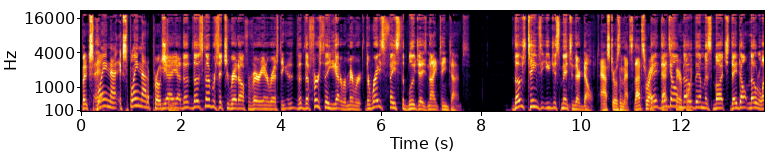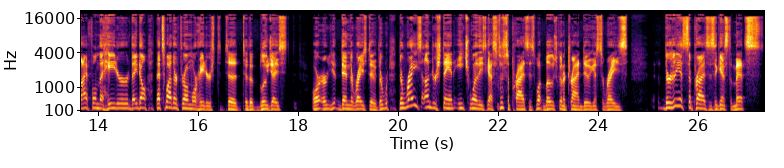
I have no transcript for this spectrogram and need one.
but explain that. Explain that approach. Yeah, yeah. Th those numbers that you read off are very interesting. The, the first thing you got to remember the Rays faced the Blue Jays 19 times. Those teams that you just mentioned there don't. Astros and Mets. That's right. They, they That's don't know point. them as much. They don't know life on the heater. They don't. That's why they're throwing more heaters to to, to the Blue Jays or, or than the Rays do. The the Rays understand each one of these guys. No surprises what Bo's going to try and do against the Rays there is surprises against the Mets.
